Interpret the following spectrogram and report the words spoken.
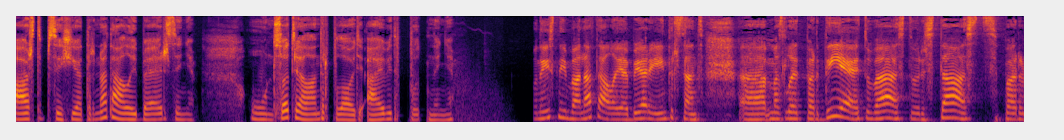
ārsta psihiatra Natālija Bērziņa un sociāla antropoloģa Aivita Putniņa. Un īstenībā Natālijai bija arī interesants uh, mazliet par diētu vēsturi stāsts par,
